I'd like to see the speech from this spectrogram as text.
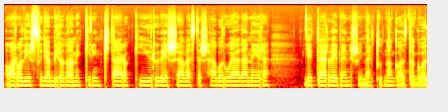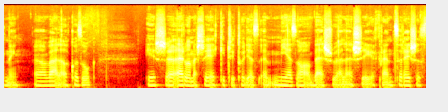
arról írsz, hogy a birodalmi kirincstárak kiürülése a vesztes háború ellenére, hogy itt Erdélyben is úgy meg tudnak gazdagodni a vállalkozók. És erről mesélj egy kicsit, hogy ez, mi ez a belső ellenségek rendszere, és ez,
